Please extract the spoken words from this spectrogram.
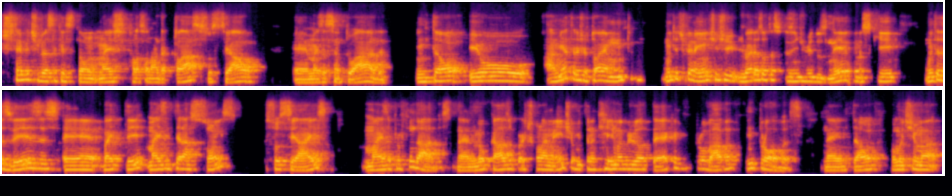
sempre tive essa questão mais relacionada à classe social, é, mais acentuada, então eu a minha trajetória é muito muito diferente de, de várias outras indivíduos negros que muitas vezes é, vai ter mais interações sociais mais aprofundadas. Né? No meu caso, particularmente, eu me tranquei numa biblioteca e provava em provas. Né? Então, como eu tinha uma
